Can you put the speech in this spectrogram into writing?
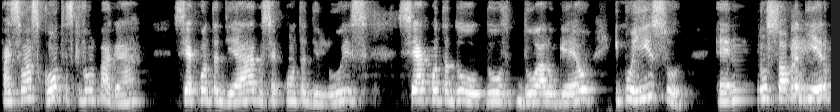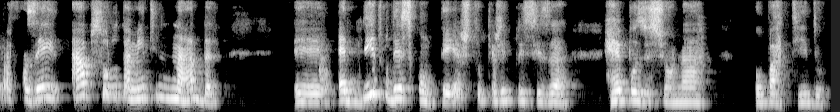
Quais são as contas que vão pagar? Se é conta de água, se é conta de luz, se é a conta do, do, do aluguel. E com isso, é, não sobra dinheiro para fazer absolutamente nada. É, é dentro desse contexto que a gente precisa reposicionar o partido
